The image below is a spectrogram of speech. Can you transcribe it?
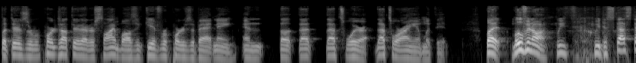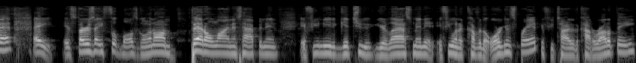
but there's a reporters out there that are slime balls and give reporters a bad name. And the, that that's where that's where I am with it. But moving on, we we discussed that. Hey, it's Thursday. Football's going on. Bet online is happening. If you need to get you your last minute, if you want to cover the Oregon spread, if you're tired of the Colorado thing,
